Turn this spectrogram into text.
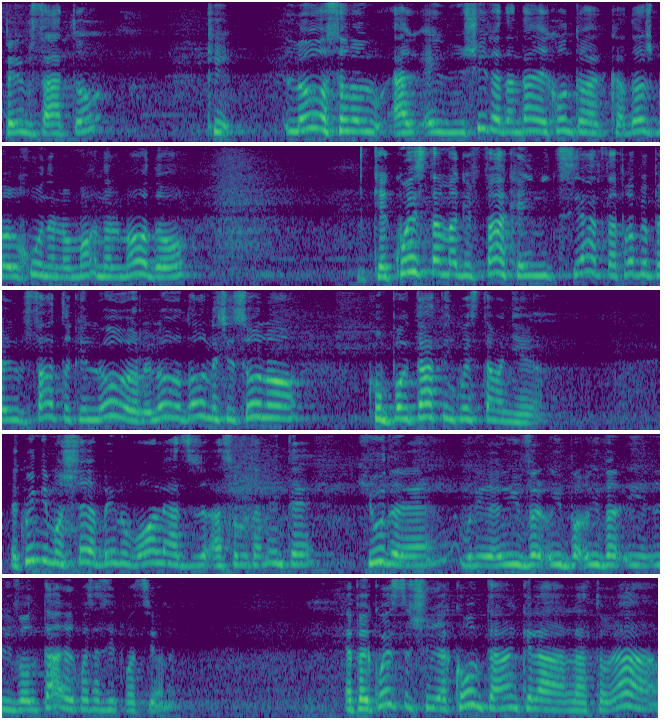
per il fatto che loro sono riusciti ad andare contro Kadosh Baruch Hu nel, nel modo che questa Magifà che è iniziata proprio per il fatto che loro, le loro donne si sono comportate in questa maniera. E quindi Moshe Rabbeinu vuole assolutamente chiudere, rivoltare questa situazione. E per questo ci racconta anche la, la Torah,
